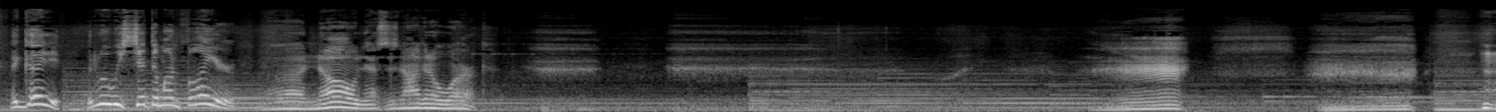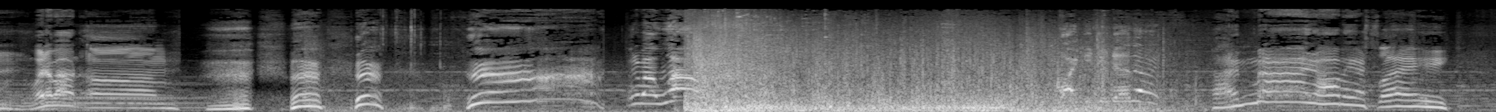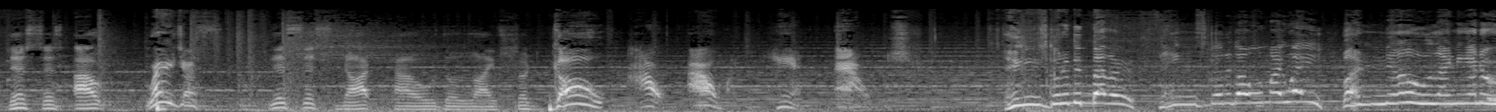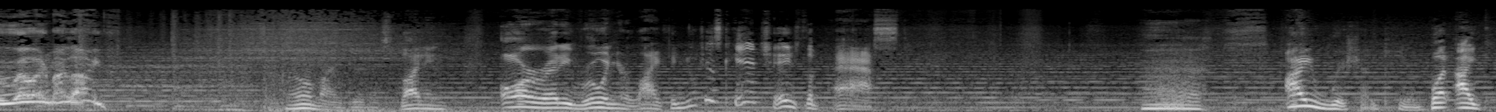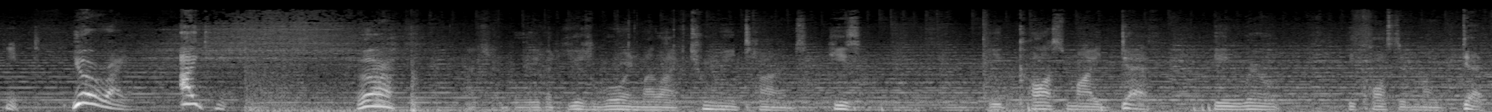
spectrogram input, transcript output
I got it. What about we set them on fire? Uh, no, this is not gonna work. What about, um... What about, whoa! Why did you do that? I'm mad, obviously! This is outrageous! This is not how the life should go! Ow, ow, my hand, ouch! Things gonna be better! Things gonna go my way! But no, lightning gonna ruin my life! Oh my goodness, lightning already ruined your life and you just can't change the past. I wish I can, but I can't. You're right. I can't. Ugh. I can't believe it. He's ruined my life too many times. He's. He cost my death. He will. He costed my death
